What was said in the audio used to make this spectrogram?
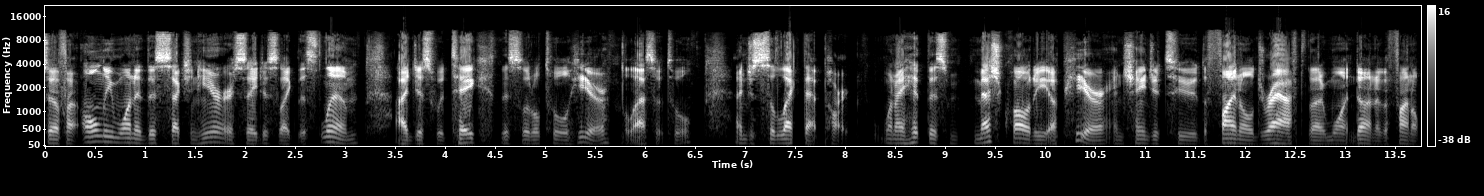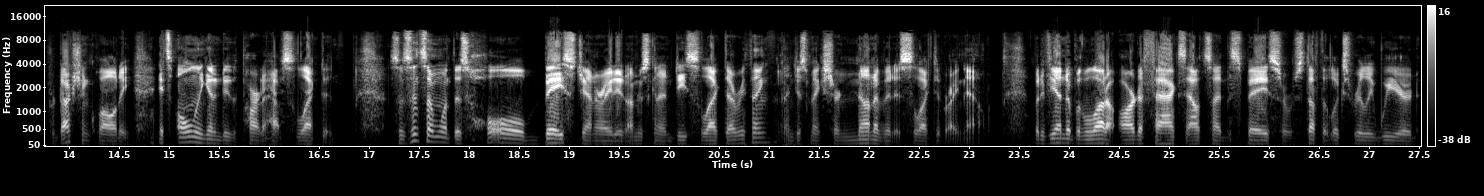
So if I only wanted this section here, or say just like this limb, I just would take this little tool here, the lasso tool, and just select that part when I hit this mesh quality up here and change it to the final draft that I want done, or the final production quality, it's only going to do the part I have selected. So since I want this whole base generated, I'm just going to deselect everything and just make sure none of it is selected right now. But if you end up with a lot of artifacts outside the space or stuff that looks really weird,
